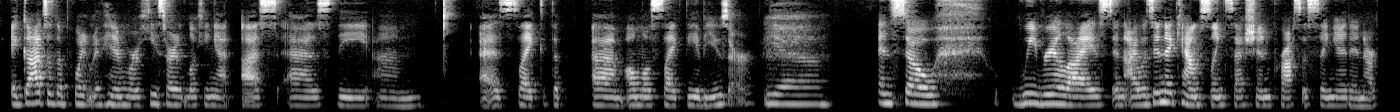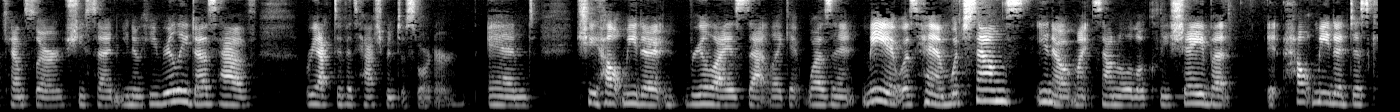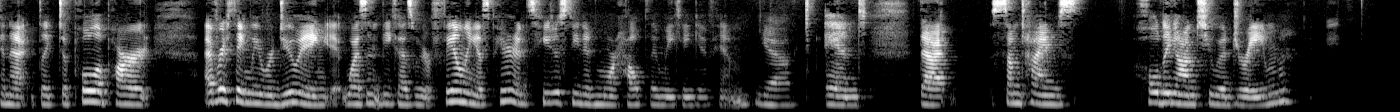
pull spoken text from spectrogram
it got to the point with him where he started looking at us as the um, as like the um, almost like the abuser Yeah. and so we realized and i was in a counseling session processing it and our counselor she said you know he really does have reactive attachment disorder and she helped me to realize that like it wasn't me it was him which sounds you know it might sound a little cliche but it helped me to disconnect like to pull apart everything we were doing it wasn't because we were failing as parents he just needed more help than we can give him Yeah. and that sometimes holding on to a dream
